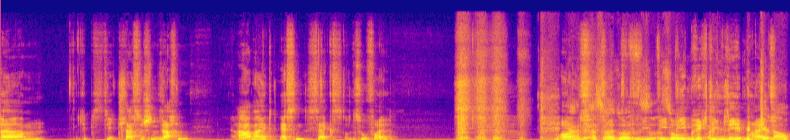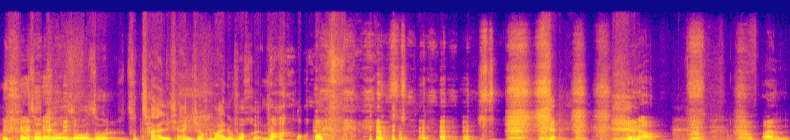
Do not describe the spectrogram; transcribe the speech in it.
ähm, gibt es die klassischen Sachen. Arbeit, Essen, Sex und Zufall. Und ja, also so, so, wie, wie, im richtigen Leben halt. Genau. So, so, so, so, so teile ich eigentlich auch meine Woche immer auf. genau. Und,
